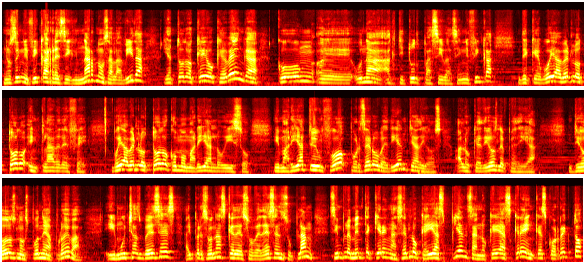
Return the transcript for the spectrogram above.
No significa resignarnos a la vida y a todo aquello que venga con eh, una actitud pasiva. Significa de que voy a verlo todo en clave de fe. Voy a verlo todo como María lo hizo. Y María triunfó por ser obediente a Dios, a lo que Dios le pedía. Dios nos pone a prueba y muchas veces hay personas que desobedecen su plan. Simplemente quieren hacer lo que ellas piensan, lo que ellas creen que es correcto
